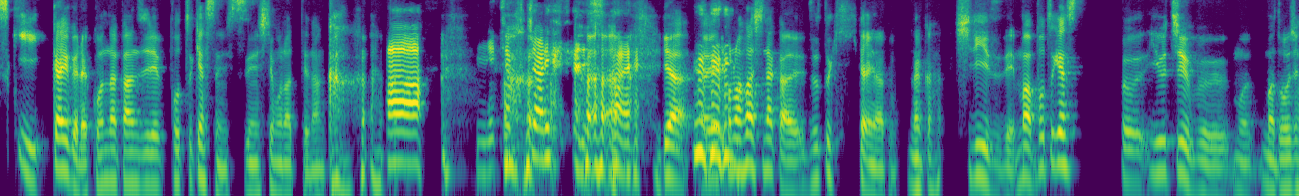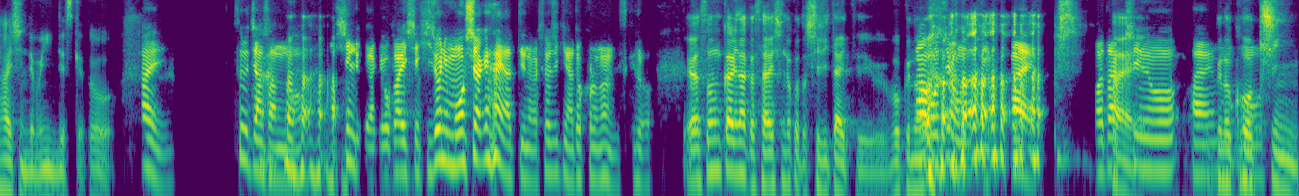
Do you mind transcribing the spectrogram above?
月1回ぐらいこんな感じで、ポッドキャストに出演してもらって、なんかああ、めちゃくちゃありがたいです。はい、いや、えー、この話なんかずっと聞きたいなと。なんかシリーズで、まあ、ポッドキャスト、YouTube も、まあ、同時配信でもいいんですけど、はい。鶴ちゃんさんの発信力だけお返しして非常に申し訳ないなっていうのが正直なところなんですけど。いや、その代わりなんか最新のこと知りたいっていう僕の。あもちろん、はい。私の、はい、僕の好奇心。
